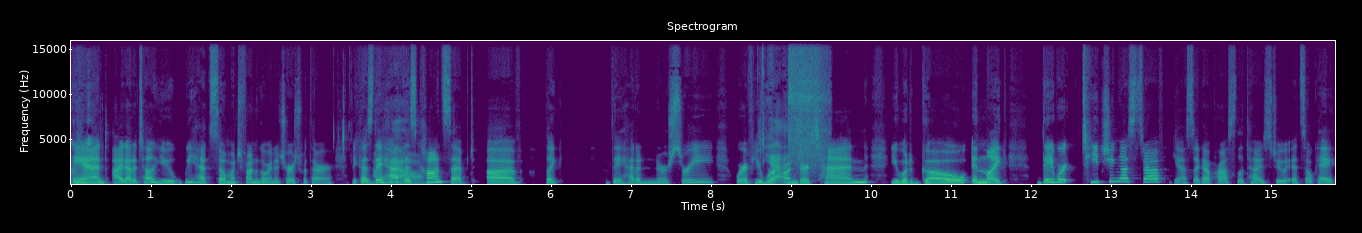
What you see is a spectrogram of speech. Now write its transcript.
Mm-hmm. And I got to tell you, we had so much fun going to church with her because they oh, had wow. this concept of like they had a nursery where if you were yes. under 10, you would go and like they were teaching us stuff. Yes, I got proselytized too. It's okay.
